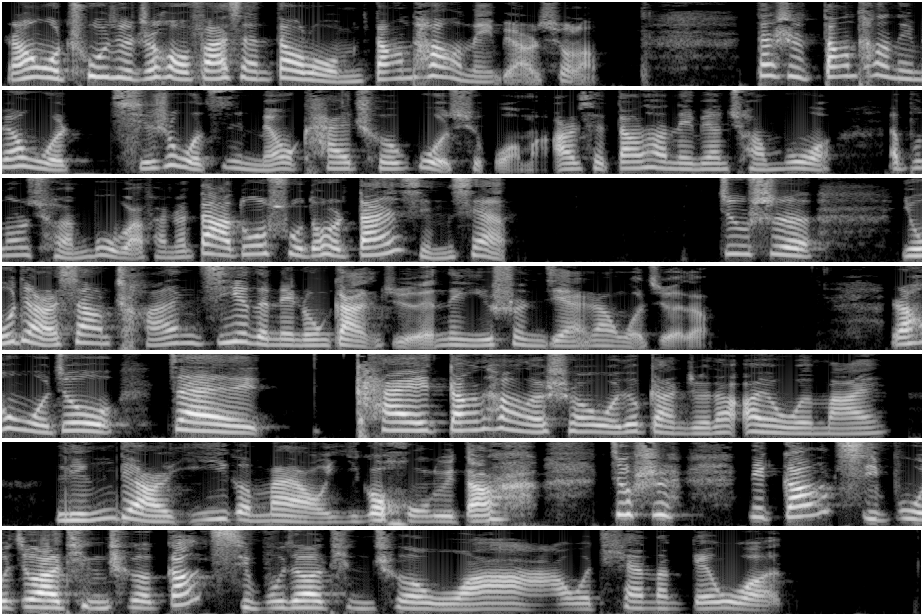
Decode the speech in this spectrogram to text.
然后我出去之后，发现到了我们当趟那边去了。但是当趟那边我其实我自己没有开车过去过嘛，而且当趟那边全部哎不能全部吧，反正大多数都是单行线。就是有点像长安街的那种感觉，那一瞬间让我觉得。然后我就在开当趟的时候，我就感觉到，哎呦我的妈呀，零点一个 mile 一个红绿灯，就是那刚起步就要停车，刚起步就要停车，哇，我天呐，给我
